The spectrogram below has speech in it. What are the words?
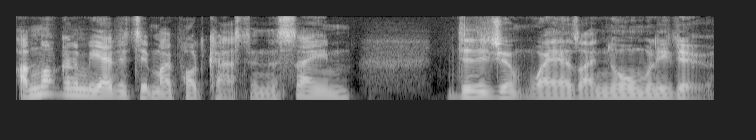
I'm not going to be editing my podcast in the same diligent way as I normally do.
